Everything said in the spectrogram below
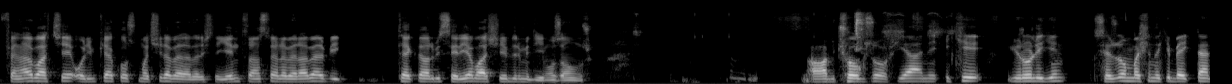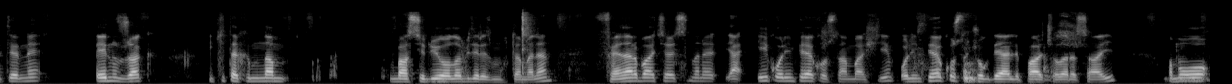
Fenerbahçe Olympiakos maçıyla beraber işte yeni transferle beraber bir tekrar bir seriye başlayabilir mi diyeyim o zaman olur. Abi çok zor. Yani iki Eurolig'in sezon başındaki beklentilerine en uzak iki takımdan bahsediyor olabiliriz muhtemelen. Fenerbahçe açısından yani ilk Olympiakos'tan başlayayım. Olympiakos da çok değerli parçalara sahip. Ama o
